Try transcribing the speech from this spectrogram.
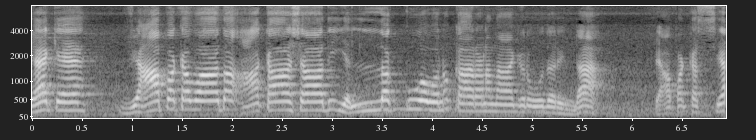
ಯಾಕೆ? ವ್ಯಾಪಕವಾದ ಆಕಾಶಾದಿ ಎಲ್ಲಕ್ಕೂ ಅವನು ಕಾರಣನಾಗಿರುವುದರಿಂದ. ವ್ಯಾಪಕಸ್ಯ,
